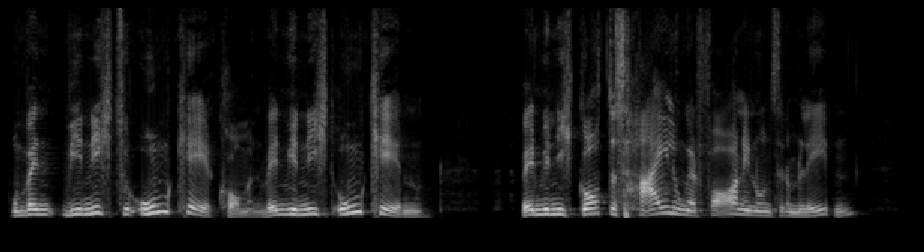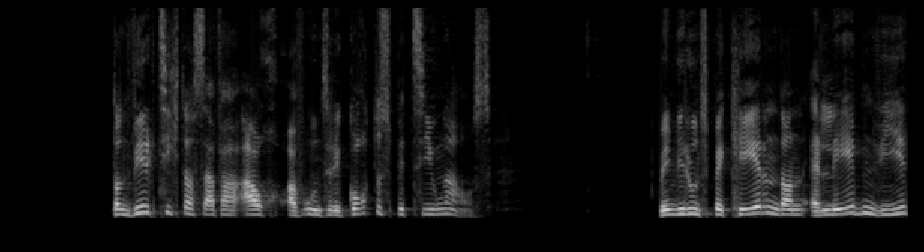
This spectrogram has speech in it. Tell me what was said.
Und wenn wir nicht zur Umkehr kommen, wenn wir nicht umkehren, wenn wir nicht Gottes Heilung erfahren in unserem Leben, dann wirkt sich das einfach auch auf unsere Gottesbeziehung aus. Wenn wir uns bekehren, dann erleben wir,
